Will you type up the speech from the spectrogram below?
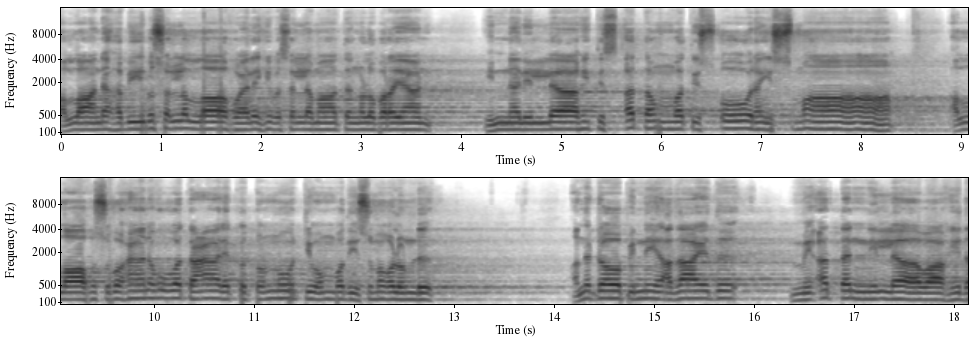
അള്ളാഹിന്റെ ഹബീബ് സല്ലല്ലാഹു അലഹി വസല്ലമ തങ്ങൾ പറയാൻ വ തിസ്ഊന ഇസ്മാ. അള്ളാഹു സുബ്ഹാനഹു വ ഒമ്പത് ഇസ്മകളുണ്ട്. എന്നിട്ടോ പിന്നെ അതായത് വാഹിദ.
